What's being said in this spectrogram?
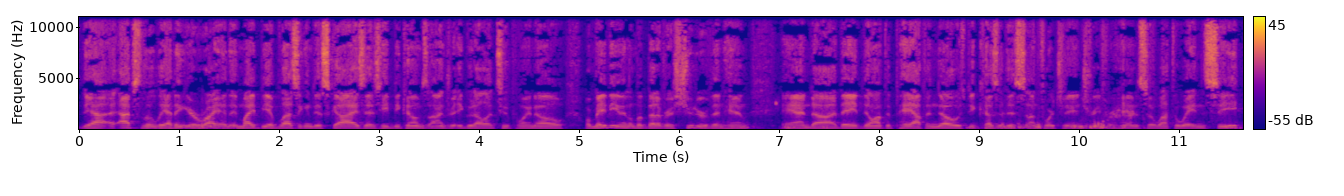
Yeah, absolutely. I think you're right. And it might be a blessing in disguise as he becomes Andre Iguodala 2.0, or maybe even a little bit better of a shooter than him. And uh, they don't have to pay off the nose because of this unfortunate injury for him. So we'll have to wait and see.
